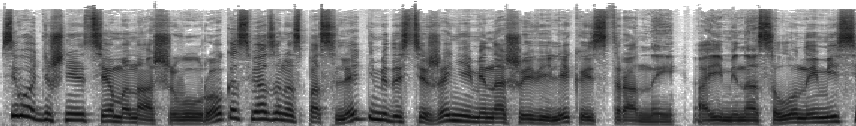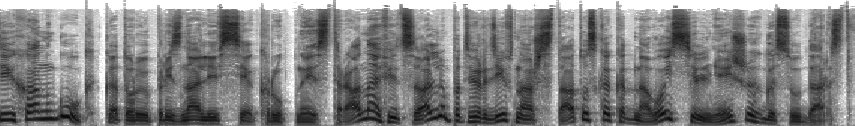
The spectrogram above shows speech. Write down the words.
Сегодняшняя тема нашего урока связана с последними достижениями нашей великой страны, а именно с лунной миссией Хангук, которую признали все крупные страны, официально подтвердив наш статус как одного из сильнейших государств.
